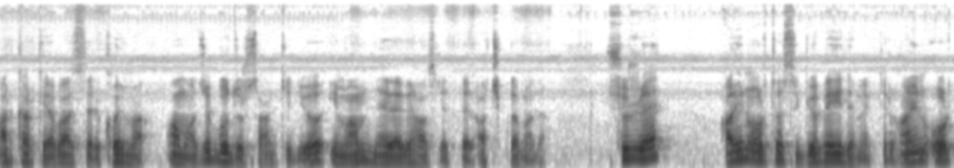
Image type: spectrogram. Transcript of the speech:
arka arkaya hadisleri koyma amacı budur sanki diyor İmam Nevevi Hazretleri açıklamada. Sürre ayın ortası göbeği demektir. Ayın ort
